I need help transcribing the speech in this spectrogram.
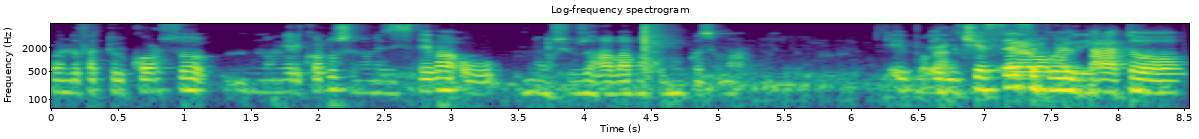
quando ho fatto il corso, non mi ricordo se non esisteva o non si usava, ma comunque insomma, il CSS poi l'ho imparato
